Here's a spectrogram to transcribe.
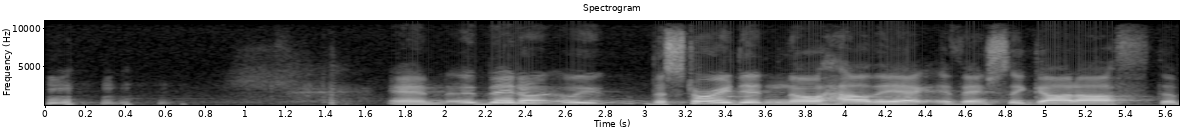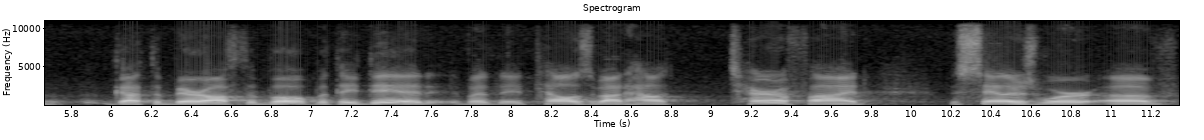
and uh, they don't, we, the story didn't know how they eventually got, off the, got the bear off the boat, but they did. But it tells about how terrified the sailors were of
